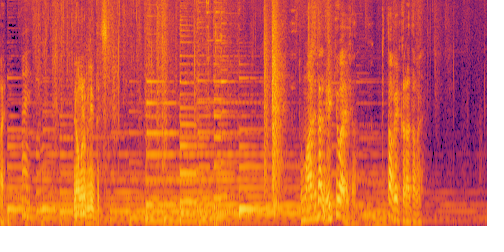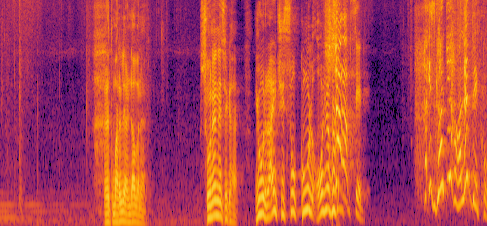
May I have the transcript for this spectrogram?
Hi. Hi. You're not gonna believe this. तुम आज इतना लेट क्यों आए शा? कितना वेट कर रहा था मैं मैंने तुम्हारे लिए अंडा बनाया सोने ने सिखाया you right she so cool all you Shut up, Sid. इस घर की हालत देखो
